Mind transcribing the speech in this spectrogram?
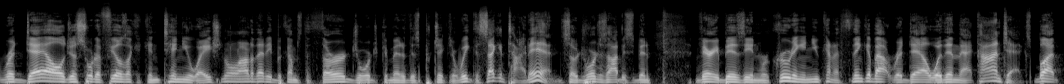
Redell just sort of feels like a continuation of a lot of that. He becomes the third Georgia committed this particular week, the second tight end. So Georgia's obviously been very busy in recruiting, and you kind of think about Redell within that context. But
